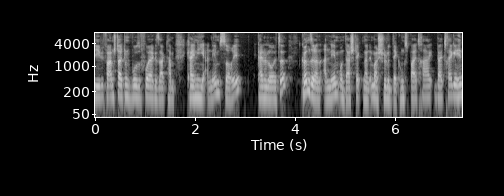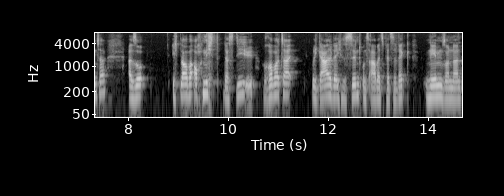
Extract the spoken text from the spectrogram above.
Die Veranstaltung, wo sie vorher gesagt haben, kann ich nicht annehmen, sorry, keine Leute, können sie dann annehmen und da stecken dann immer schöne Deckungsbeiträge hinter. Also ich glaube auch nicht, dass die Roboter, egal welches sind, uns Arbeitsplätze wegnehmen, sondern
